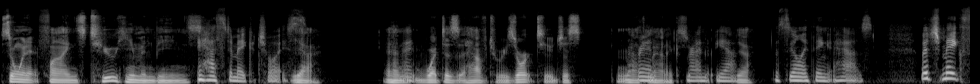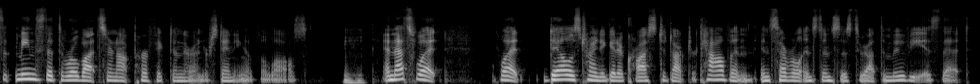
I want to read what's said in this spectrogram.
So when it finds two human beings, It has to make a choice. yeah. And Right. what does it have to resort to? Just mathematics. ran- yeah. Yeah. That's the only thing it has, which makes means that the robots are not perfect in their understanding of the laws, mm-hmm. and that's what what Dale is trying to get across to Dr. Calvin in several instances throughout the movie is that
